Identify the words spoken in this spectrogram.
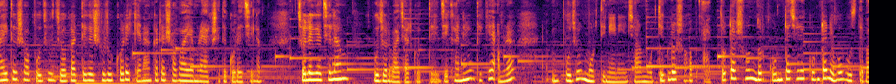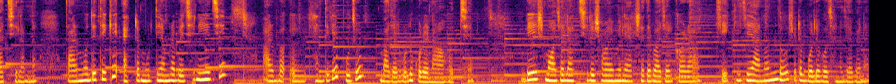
তাই তো সব পুজোর জোগাড় থেকে শুরু করে কেনাকাটা সবাই আমরা একসাথে করেছিলাম। চলে গেছিলাম পুজোর বাজার করতে, যেখানে থেকে আমরা পুজোর মূর্তি নিয়ে নিয়েছি। আর মূর্তিগুলো সব এতটা সুন্দর, কোনটা ছেড়ে কোনটা নেব বুঝতে পারছিলাম না। তার মধ্যে থেকে একটা মূর্তি আমরা বেছে নিয়েছি আর এখান থেকে পুজোর বাজারগুলো করে নেওয়া হচ্ছে। বেশ মজা লাগছিল সবাই মিলে একসাথে বাজার করা। যে কী যে আনন্দ সেটা বলে বোঝানো যাবে না।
